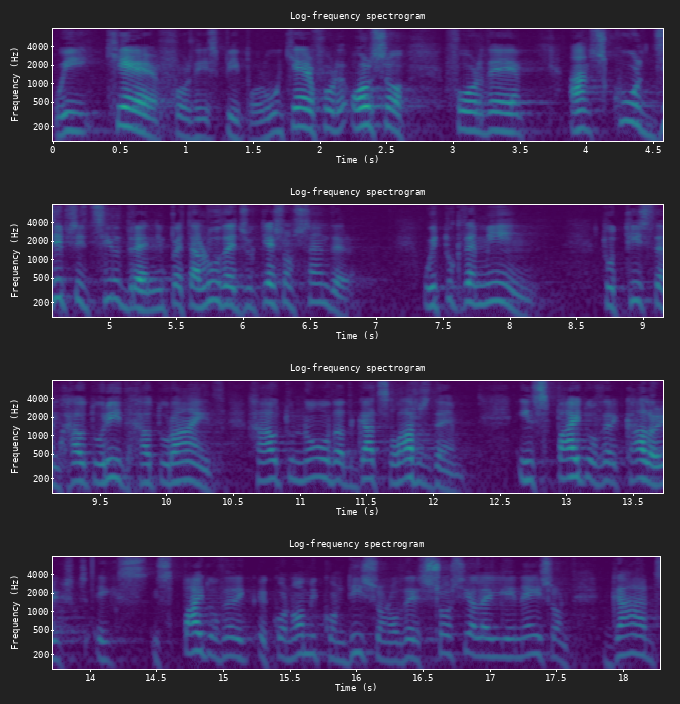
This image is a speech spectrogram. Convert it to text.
We care for these people. We care for also for the unschooled gypsy children in Petaluda Education Center. We took them in to teach them how to read, how to write, how to know that God loves them in spite of their color, in spite of their economic condition, of their social alienation. God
